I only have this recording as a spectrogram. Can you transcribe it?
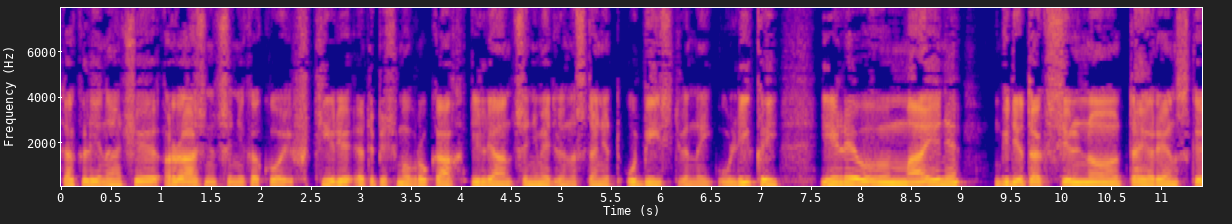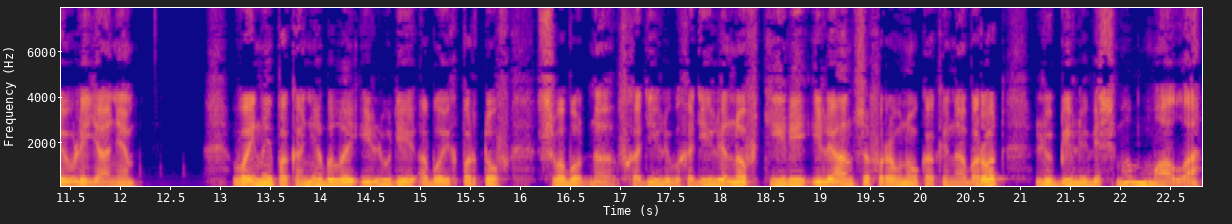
Так или иначе, разницы никакой. В тире это письмо в руках Ильянца немедленно станет убийственной уликой, или в Майене, где так сильно тайренское влияние. Войны пока не было, и люди обоих портов свободно входили, выходили, но в тире ильянцев, равно как и наоборот, любили весьма мало.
